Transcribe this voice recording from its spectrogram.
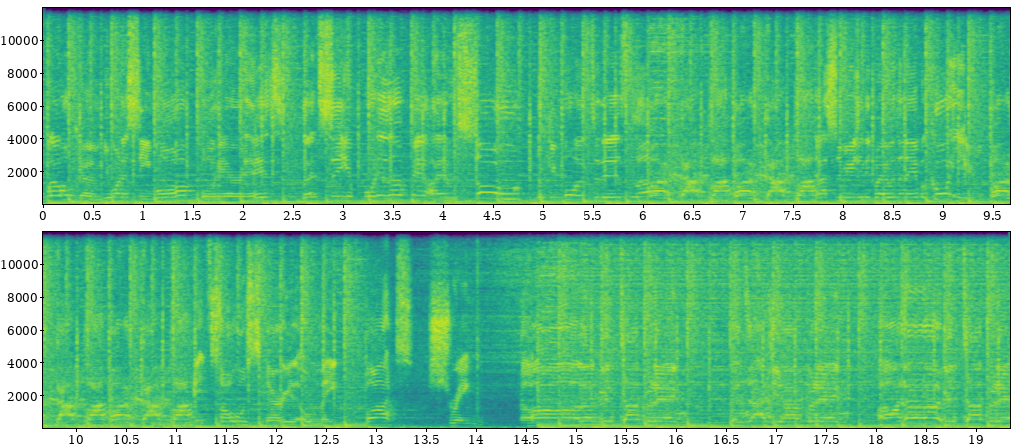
welcome. You want to see more? Well, here it is. Let's see what is up here. I am so looking forward to this. Blah, blah, blah, blah, blah. That's the music they play when the neighbor caught you. Blah, blah, blah, blah, blah. It's so scary that it'll make shrink. It's actually happening. Not the top of the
